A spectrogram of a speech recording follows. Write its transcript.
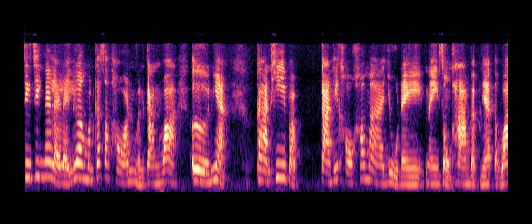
จริง ๆ ในหลาย ๆ เรื่องมันก็สะท้อนเหมือนกันว่า เออเนี่ย การที่แบบ การที่เขาเข้ามาอยู่ในในสงครามแบบเนี้ยแต่ว่า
